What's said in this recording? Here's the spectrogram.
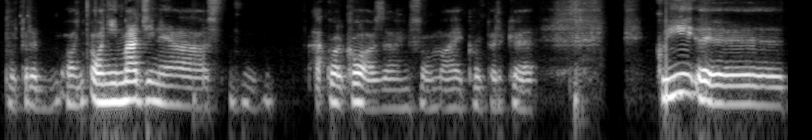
potrebbe, ogni, ogni immagine ha, ha, qualcosa insomma ecco perché qui eh,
